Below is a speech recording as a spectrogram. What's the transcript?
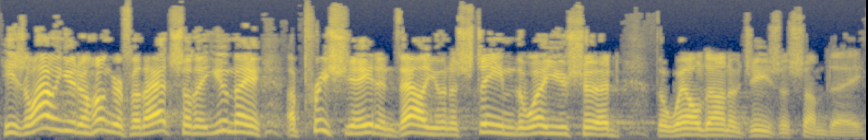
He's allowing you to hunger for that so that you may appreciate and value and esteem the way you should the well done of Jesus someday.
